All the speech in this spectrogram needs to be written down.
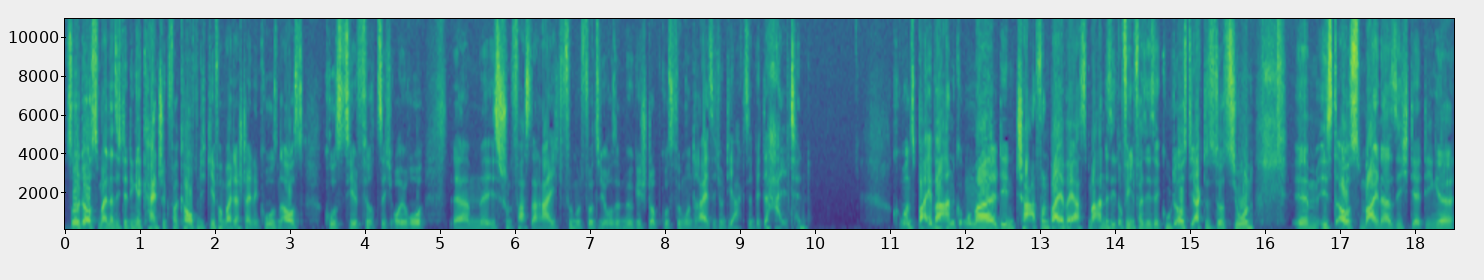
sollte aus meiner Sicht der Dinge kein Stück verkaufen. Ich gehe von weiter steigenden Kursen aus. Kursziel 40 Euro ähm, ist schon fast erreicht. 45 Euro sind möglich, Stoppkurs 35 und die Aktie bitte halten. Gucken wir uns BayWa an. Gucken wir mal den Chart von BayWa erstmal an. Der sieht auf jeden Fall sehr, sehr gut aus. Die aktuelle Situation ähm, ist aus meiner Sicht der Dinge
